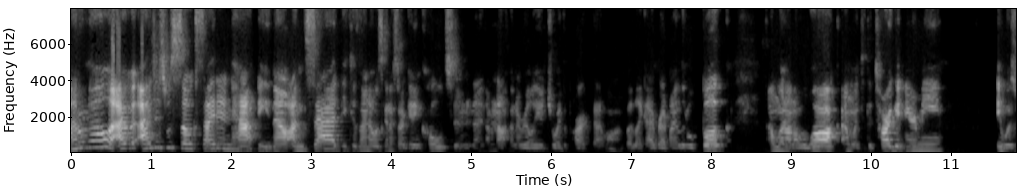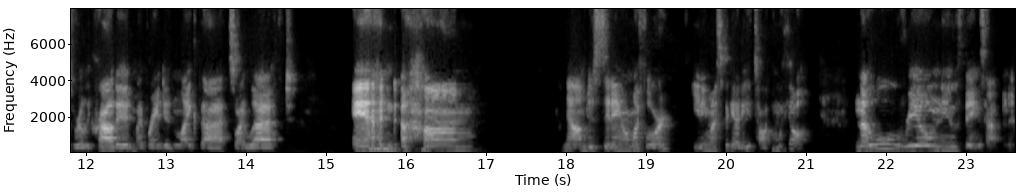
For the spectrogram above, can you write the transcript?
I don't know. I, I just was so excited and happy. Now I'm sad because I know it's gonna start getting cold soon, and I, I'm not gonna really enjoy the park that long. But like I read my little book, I went on a walk, I went to the Target near me. It was really crowded. My brain didn't like that, so I left. And um, now I'm just sitting on my floor, eating my spaghetti, talking with y'all. No real new things happening.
